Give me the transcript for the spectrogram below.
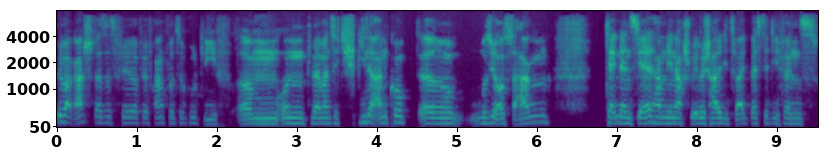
überrascht, dass es für, für Frankfurt so gut lief. Ähm, und wenn man sich die Spiele anguckt, äh, muss ich auch sagen, tendenziell haben die nach Schwäbisch Hall die zweitbeste Defense,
